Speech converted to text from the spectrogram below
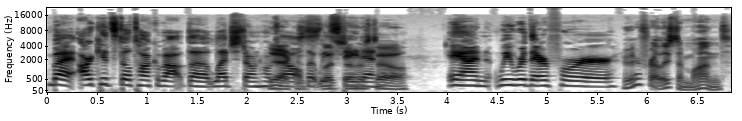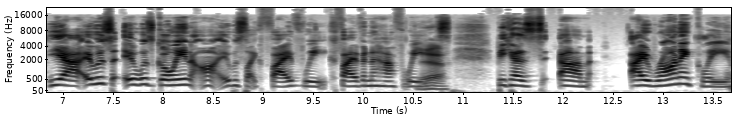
But our kids still talk about the Ledgestone Hotel Yeah, that we Ledgestone stayed Hotel. in, and we were there for We were there for at least a month. Yeah, it was it was going on it was like five week, five and a half weeks. Yeah. Because um ironically,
